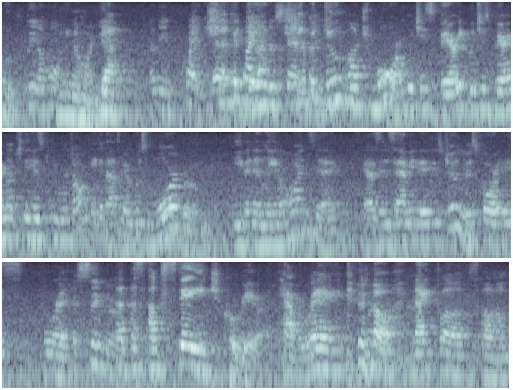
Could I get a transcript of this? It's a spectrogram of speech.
Who? Lena Horne. Lena Horne, yeah. I mean, quite, She uh, could quite do, she could do much more, which is very, which is very much the history we're talking about. There was more room, even in Lena Horne's day, as in Sammy Davis Jr.'s, for a, for a, A singer. a, a- a stage career, cabaret, you know, nightclubs, um,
